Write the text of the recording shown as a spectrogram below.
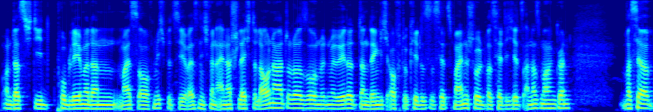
und dass ich die Probleme dann meist auch auf mich beziehe. Weiß nicht, wenn einer schlechte Laune hat oder so und mit mir redet, dann denke ich oft, okay, das ist jetzt meine Schuld, was hätte ich jetzt anders machen können? Was ja,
